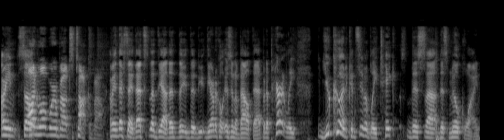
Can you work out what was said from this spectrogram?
I mean, so on what we're about to talk about. I mean, that's it. That's that. Yeah, the, the the the article isn't about that, but apparently, you could conceivably take this uh, this milk wine,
